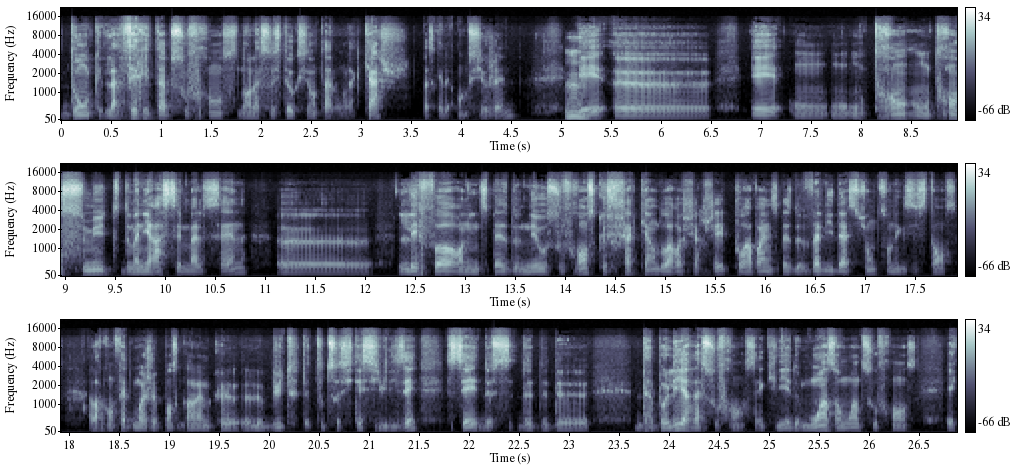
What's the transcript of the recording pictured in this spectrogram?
Donc la véritable souffrance dans la société occidentale, on la cache parce qu'elle est anxiogène. Mmh. Et, euh, et on, on, on, tran on, transmute de manière assez malsaine l'effort en une espèce de néo-souffrance que chacun doit rechercher pour avoir une espèce de validation de son existence. Alors qu'en fait, moi, je pense quand même que le but de toute société civilisée, c'est d'abolir de, de, la souffrance et qu'il y ait de moins en moins de souffrance. Et,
